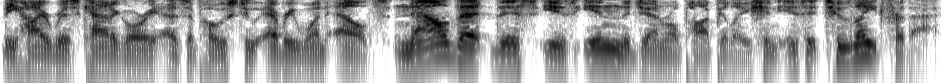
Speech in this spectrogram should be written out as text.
the high risk category as opposed to everyone else. Now that this is in the general population, is it too late for that?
